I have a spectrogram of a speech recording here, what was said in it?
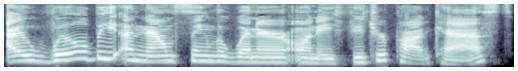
I will be announcing the winner on a future podcast.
